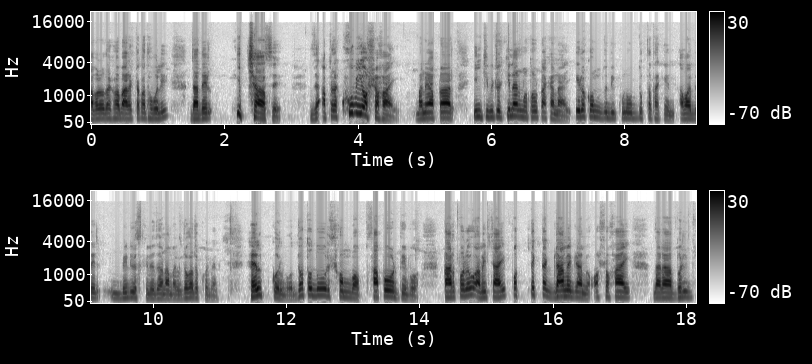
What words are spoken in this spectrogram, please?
আবারও দেখা হবে আরেকটা কথা বলি। যাদের ইচ্ছা আছে যে আপনারা খুবই অসহায় মানে আপনার ইনকিউবেটর কেনার মতো টাকা নাই। এরকম যদি কোনো উদ্যোক্তা থাকেন, আমাদের ভিডিও স্ক্রিনে দেওয়া নাম্বারে যোগাযোগ করবেন। হেল্প করব, যতদূর সম্ভব সাপোর্ট দিব। তারপরেও আমি চাই প্রত্যেকটা গ্রামে গ্রামে অসহায় যারা দরিদ্র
